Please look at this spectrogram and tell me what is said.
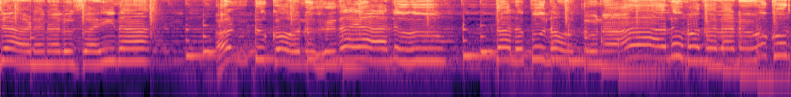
జాడనలు సైనా అంటుకోను హృదయాలు తలుపులోతునాలు మొదలను గుర్తు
